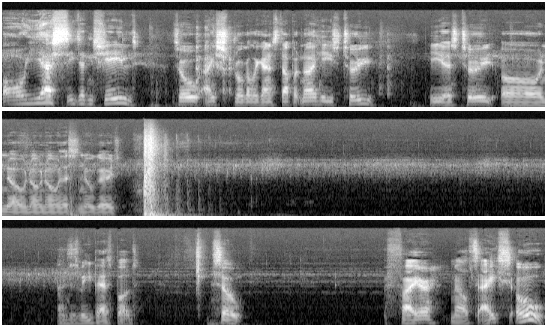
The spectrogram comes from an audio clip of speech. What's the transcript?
Oh, yes, he didn't shield. So I struggle against that, but now he's two. He is two. Oh, no, no, no, this is no good. And his wee best bud. So, fire melts ice. Oh!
